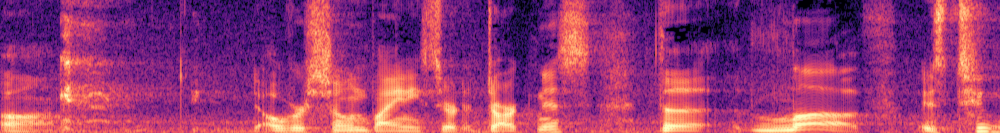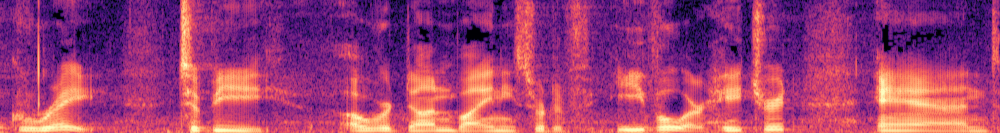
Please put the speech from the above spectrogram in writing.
um, overshone by any sort of darkness. The love is too great to be overdone by any sort of evil or hatred. And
